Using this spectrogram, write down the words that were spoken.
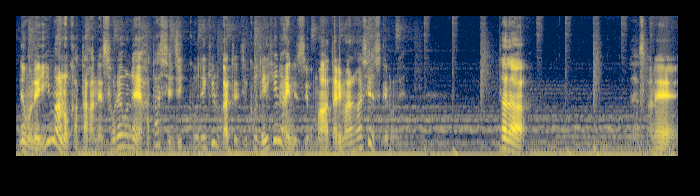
ー、でもね、今の方がね、それをね、果たして実行できるかって実行できないんですよ。まあ当たり前の話ですけどね。ただ、なんですかね、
